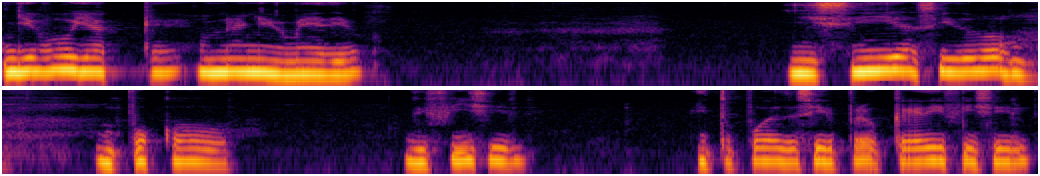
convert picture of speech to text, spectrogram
llevo ya que un año y medio y sí ha sido un poco difícil y tú puedes decir, pero qué difícil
